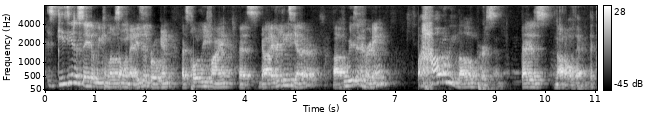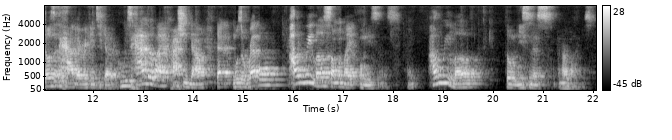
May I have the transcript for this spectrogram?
It's easy to say that we can love someone that isn't broken, that's totally fine, that's got everything together, uh, who isn't hurting. But how do we love a person that is not all there, that doesn't have everything together, who's had their life crashing down, that was a rebel? How do we love someone like Onesimus? How do we love the Onesimus in our lives?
